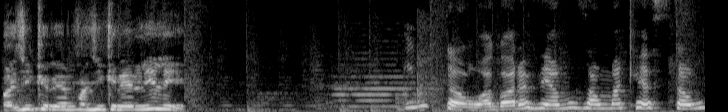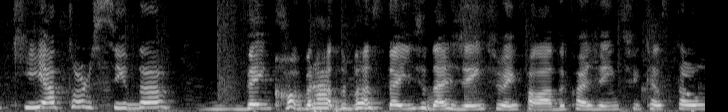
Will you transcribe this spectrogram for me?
Pode crer, pode crer, Lili. Então, agora vemos a uma questão que a torcida vem cobrado bastante da gente, vem falado com a gente, questão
